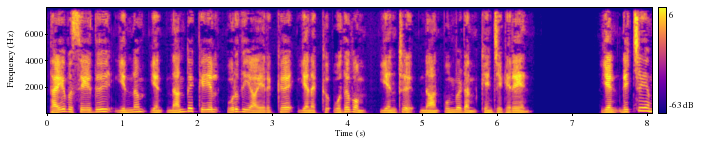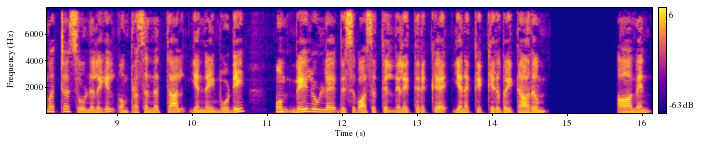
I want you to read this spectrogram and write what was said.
தயவு செய்து இன்னும் என் நம்பிக்கையில் உறுதியாயிருக்க எனக்கு உதவும் என்று நான் உம்மிடம் கெஞ்சுகிறேன். என் நிச்சயமற்ற சூழ்நிலையில் உம் பிரசன்னத்தால் என்னை மூடி உம் மேலுள்ள விசுவாசத்தில் நிலைத்திருக்க எனக்கு கிருபை தாரும். ஆமென்.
